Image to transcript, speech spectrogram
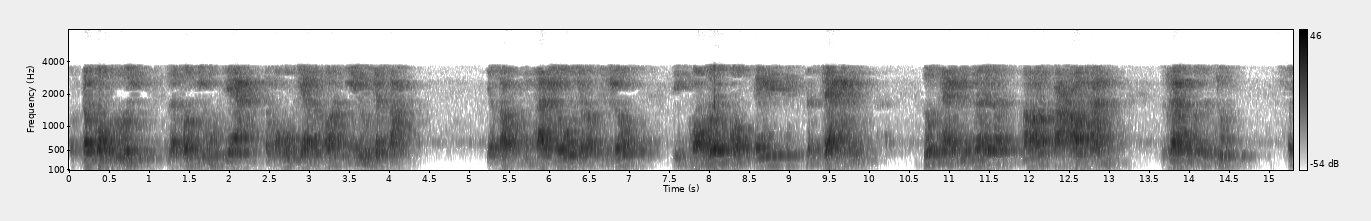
Còn trong con người là có nhiều quốc gia trong một quốc gia nó có nhiều dân tộc. Dân tộc đa số dân tộc thiểu số thì mỗi một cái, cái tính trạng tướng trạng như thế đó nó tạo thành ra một cái tính chung. Và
